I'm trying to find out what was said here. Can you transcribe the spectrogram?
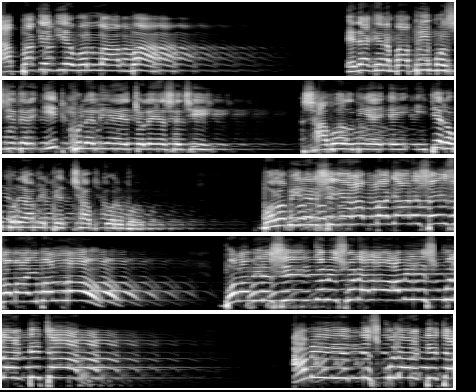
আব্বাকে গিয়ে বলল, আব্বা, এ দেখেন বাবরি মসজিদের ইট খুলে নিয়ে চলে এসেছি শাবল দিয়ে এই ইটের উপরে আমি পেচ্ছাপ করব। বলবীরের সিং এর আব্বা যার সেই সময় বলল, বলবীর সিং, তুমি শুনে নাও, আমি স্কুলের টিচার আমি স্কুলের টিচার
